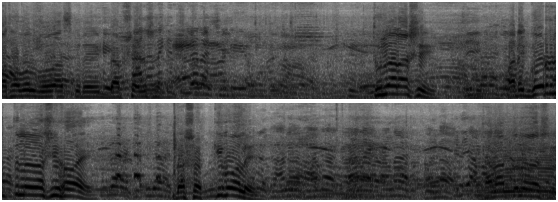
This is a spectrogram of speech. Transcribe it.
কথা বলব আজকের এই ব্যবসায়ীদের সাথে। তুলা রাশি? মানে গরুর তুলা রাশি হয়। দর্শক কি বলে? খানার তুলা রাশি।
